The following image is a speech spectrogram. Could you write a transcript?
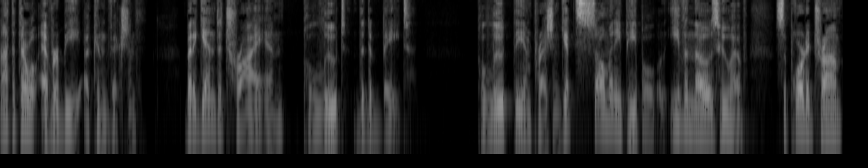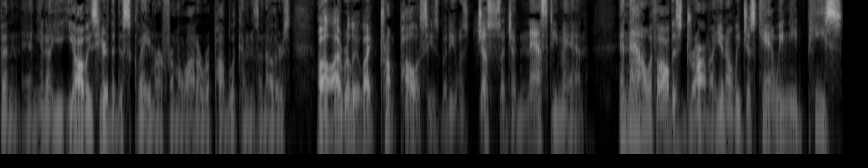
not that there will ever be a conviction, but again to try and pollute the debate, pollute the impression, get so many people, even those who have supported Trump, and and you know you, you always hear the disclaimer from a lot of Republicans and others. Well, I really like Trump policies, but he was just such a nasty man. And now with all this drama, you know, we just can't. We need peace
